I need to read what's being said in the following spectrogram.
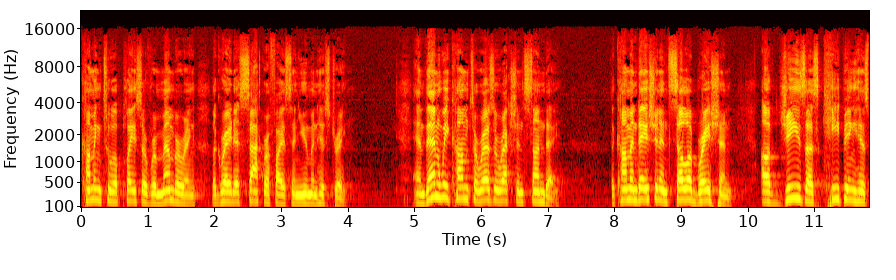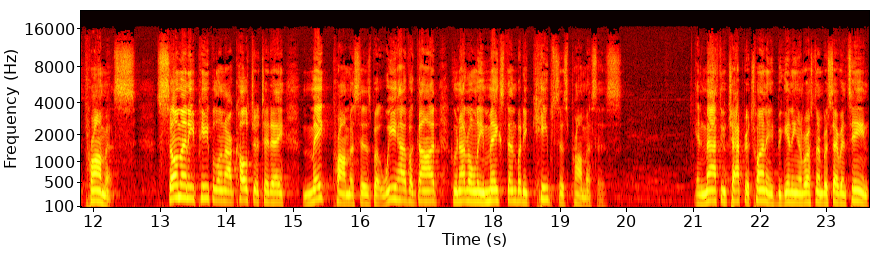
coming to a place of remembering the greatest sacrifice in human history. And then we come to Resurrection Sunday, the commendation and celebration of Jesus keeping his promise so many people in our culture today make promises, but we have a God who not only makes them, but he keeps his promises. In Matthew chapter 20, beginning in verse number 17,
